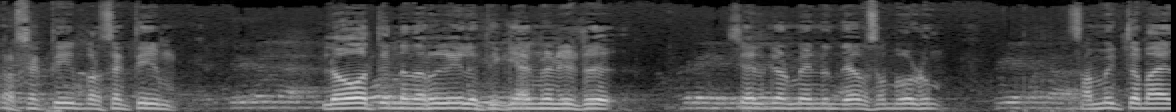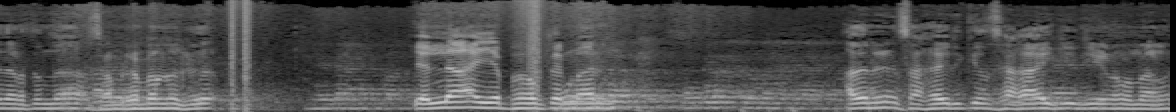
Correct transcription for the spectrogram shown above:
പ്രസക്തിയും പ്രസക്തിയും ലോകത്തിന്റെ നെറുകയിൽ എത്തിക്കാൻ വേണ്ടിയിട്ട് സ്റ്റേറ്റ് ഗവൺമെന്റും ദേവസ്വം ബോർഡും സംയുക്തമായി നടത്തുന്ന സംരംഭങ്ങൾക്ക് എല്ലാ അയ്യപ്പ ഭക്തന്മാരും അതിന് സഹകരിക്കുകയും സഹായിക്കുകയും ചെയ്യണമെന്നാണ്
